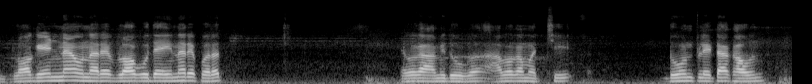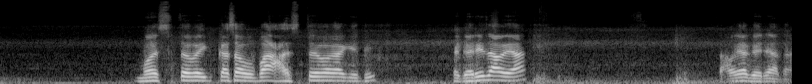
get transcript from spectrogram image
ब्लॉग एंड नाही होणार आहे. ब्लॉग उद्या येणार आहे परत. हे बघा आम्ही दोघं हा बघा मच्छी. दोन प्लेटा खाऊन. मस्त कसा उभा हसतोय बघा किती. तर घरी जाऊया. जाऊया घरी आता.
